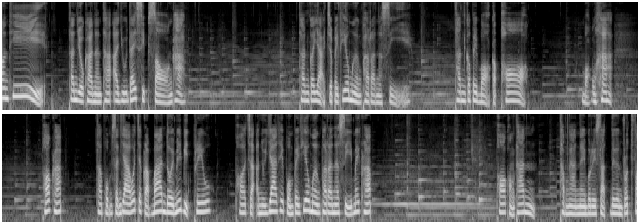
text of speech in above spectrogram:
อนที่ ท่านโยคานันทะอายุได้ 12 ค่ะ ท่านก็อยากจะไปเที่ยวเมืองพาราณสี ท่านก็ไปบอกกับพ่อ บอกว่า พ่อครับ ถ้าผมสัญญาว่าจะกลับบ้านโดยไม่บิดพริ้ว พ่อจะอนุญาตให้ผมไปเที่ยวเมืองพาราณสีไหมครับ พ่อของท่านทำงานในบริษัทเดินรถไฟ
